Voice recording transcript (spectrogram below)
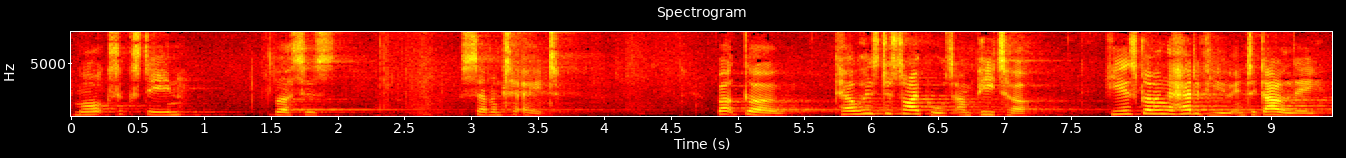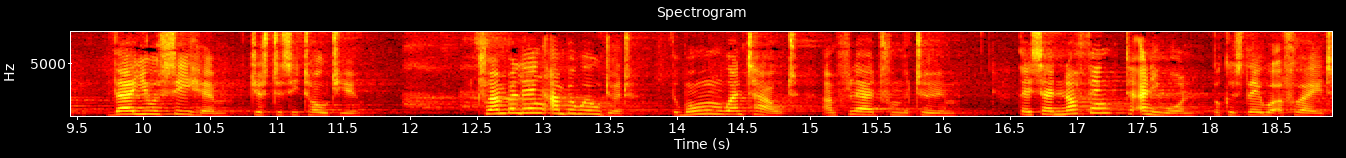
Mark 16, verses 7 to 8. But go, tell his disciples and Peter, he is going ahead of you into Galilee. There you will see him, just as he told you. Trembling and bewildered, the woman went out and fled from the tomb. They said nothing to anyone because they were afraid.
